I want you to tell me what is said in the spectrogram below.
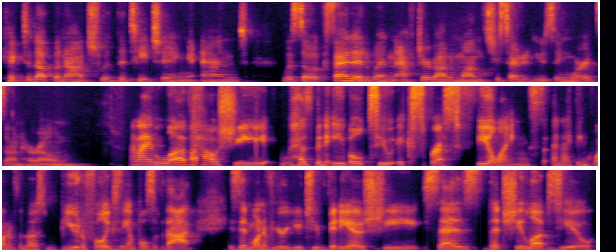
kicked it up a notch with the teaching and was so excited when after about a month she started using words on her own and I love how she has been able to express feelings. And I think one of the most beautiful examples of that is in one of your YouTube videos. She says that she loves you.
